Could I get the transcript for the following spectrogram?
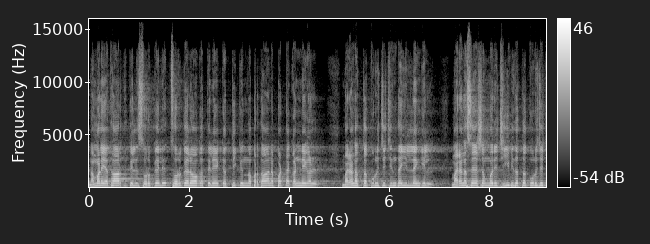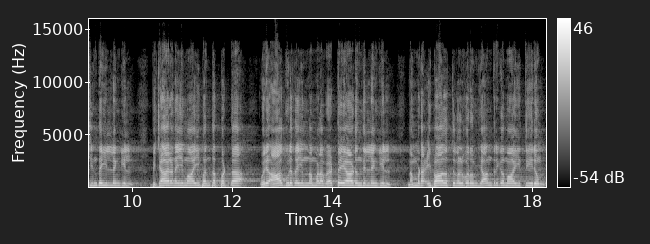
നമ്മളെ യഥാർത്ഥത്തിൽ സ്വർഗ സ്വർഗലോകത്തിലേക്ക് എത്തിക്കുന്ന പ്രധാനപ്പെട്ട കണ്ണികൾ. മരണത്തെക്കുറിച്ച് ചിന്തയില്ലെങ്കിൽ മരണശേഷം ഒരു ജീവിതത്തെക്കുറിച്ച് ചിന്തയില്ലെങ്കിൽ വിചാരണയുമായി ബന്ധപ്പെട്ട ഒരു ആകുലതയും നമ്മളെ വേട്ടയാടുന്നില്ലെങ്കിൽ നമ്മുടെ ഇബാദത്തുകൾ വെറും യാന്ത്രികമായി തീരും.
